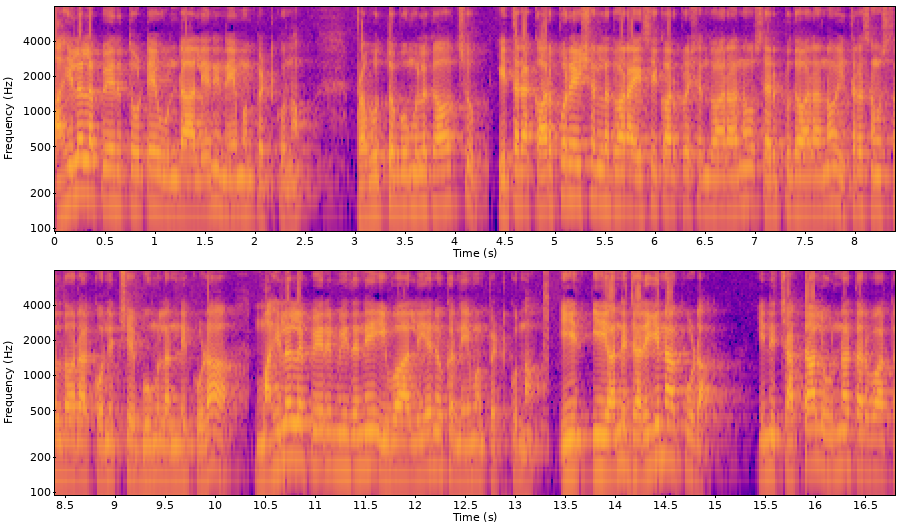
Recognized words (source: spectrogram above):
మహిళల పేరుతోటే ఉండాలి అని నియమం పెట్టుకున్నాం. ప్రభుత్వ భూములు కావచ్చు ఇతర కార్పొరేషన్ల ద్వారా ఎస్సీ కార్పొరేషన్ ద్వారానో సెర్ప్ ద్వారానో ఇతర సంస్థల ద్వారా కొనిచ్చే భూములన్నీ కూడా మహిళల పేరు మీదనే ఇవ్వాలి అని ఒక నియమం పెట్టుకున్నాం. ఈ ఈ అన్ని జరిగినా కూడా ఇన్ని చట్టాలు ఉన్న తర్వాత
